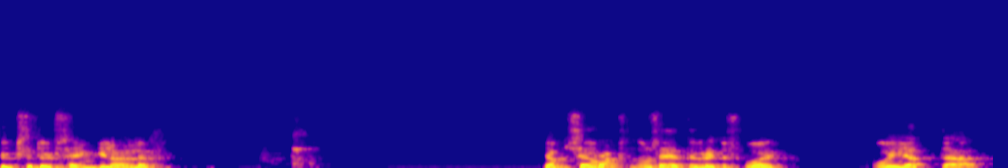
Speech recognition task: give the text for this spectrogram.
yksityishenkilöille. Ja seuraukset on se, että yritys voi, voi jättää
